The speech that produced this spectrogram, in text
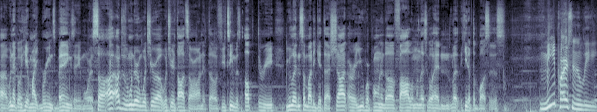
uh, we're not going to hear Mike Breen's bangs anymore. So I, am just wondering what your uh, what your thoughts are on it though. If your team is up three, you letting somebody get that shot, or are you proponent of foul them and let's go ahead and let, heat up the buses? Me personally,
